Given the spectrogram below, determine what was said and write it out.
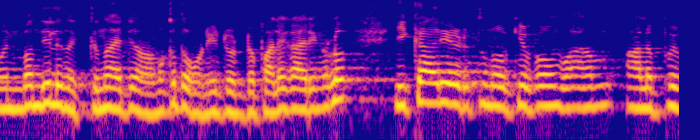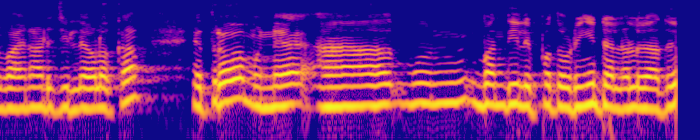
മുൻപന്തിയിൽ നിൽക്കുന്നതായിട്ട് നമുക്ക് തോന്നിയിട്ടുണ്ട്. പല കാര്യങ്ങളും ഈ കാര്യം എടുത്തു നോക്കിയപ്പോൾ ആലപ്പുഴ വയനാട് ജില്ലകളൊക്കെ എത്രയോ മുന്നേ മുൻപന്തിയിൽ ഇപ്പോൾ തുടങ്ങിയിട്ടല്ലുള്ളൂ അത്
